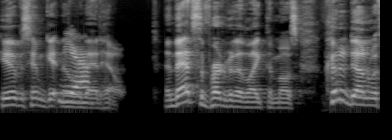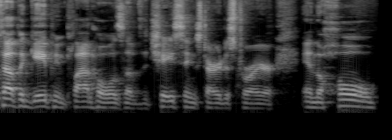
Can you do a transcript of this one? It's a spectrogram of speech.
He was him getting yeah. over that hill. And that's the part of it I like the most. Could have done without the gaping plot holes of the chasing Star Destroyer and the whole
